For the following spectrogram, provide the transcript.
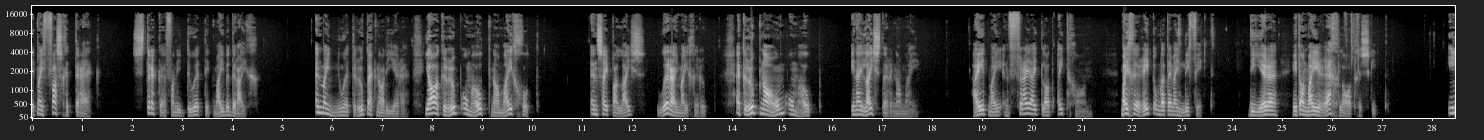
het my vasgetrek strikke van die dood het my bedreig. In my nood roep ek na die Here. Ja, ek roep om hulp na my God. In sy paleis hoor hy my geroep. Ek roep na hom om hulp en hy luister na my. Hy het my in vryheid laat uitgaan, my gered omdat hy my liefhet. Die Here het aan my reg laat geskied. U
